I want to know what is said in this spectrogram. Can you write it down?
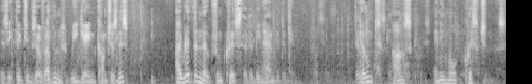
As he picked himself up and regained consciousness, I read the note from Chris that had been handed to me. Don't ask any more questions,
